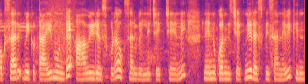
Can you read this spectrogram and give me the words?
ఒకసారి మీకు టైం ఉంటే ఆ వీడియోస్ కూడా ఒకసారి వెళ్ళి చెక్ చేయండి. నేను కొన్ని చట్నీ రెసిపీస్ అనేవి కింద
